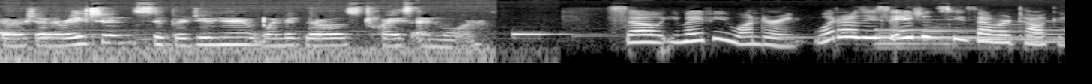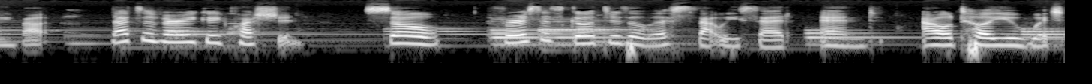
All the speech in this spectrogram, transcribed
Girls' Generation, Super Junior, Wonder Girls, Twice, and more. So, you may be wondering, what are these agencies that we're talking about? That's a very good question. So, first, let's go through the list that we said, and I'll tell you which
